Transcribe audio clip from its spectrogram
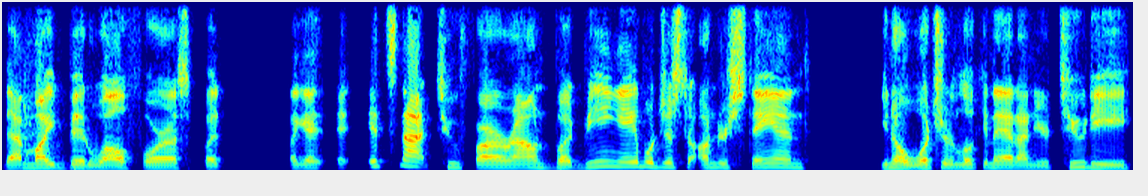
that might bid well for us. But like I, it's not too far around. But being able just to understand, you know, what you're looking at on your 2D,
